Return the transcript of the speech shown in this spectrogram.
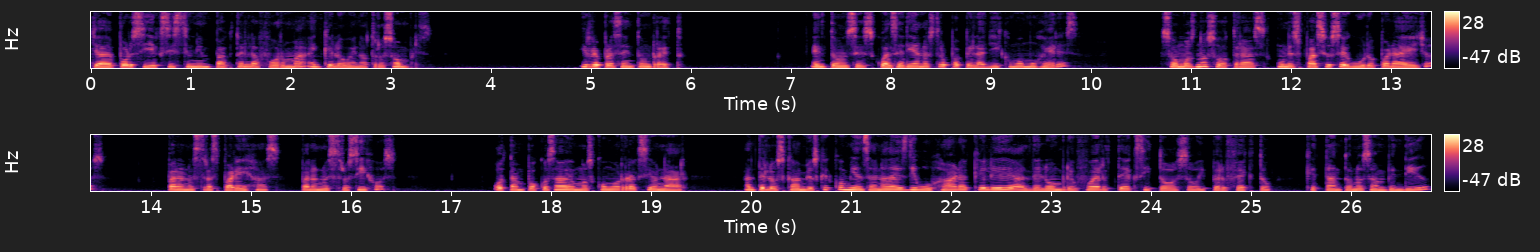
Ya de por sí existe un impacto en la forma en que lo ven otros hombres. Y representa un reto. Entonces, ¿cuál sería nuestro papel allí como mujeres? ¿Somos nosotras un espacio seguro para ellos? ¿Para nuestras parejas? ¿Para nuestros hijos? ¿O tampoco sabemos cómo reaccionar ante los cambios que comienzan a desdibujar aquel ideal del hombre fuerte, exitoso y perfecto que tanto nos han vendido?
